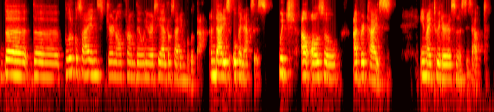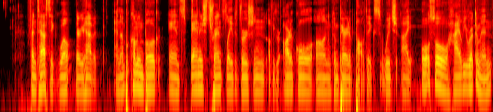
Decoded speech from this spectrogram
the the political science journal from the Universidad del Rosario in Bogota, and that is open access which I'll also advertise in my Twitter as soon as it's out. Fantastic. Well, there you have it. An upcoming book and Spanish translated version of your article on comparative politics, which I also highly recommend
